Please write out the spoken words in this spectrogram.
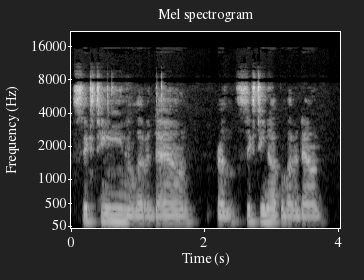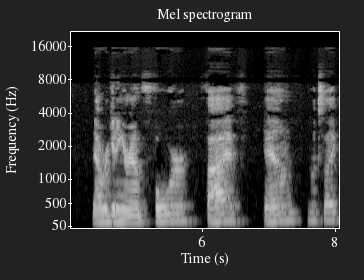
16, 11 down, or 16 up, 11 down. Now we're getting around 4, five down, looks like.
